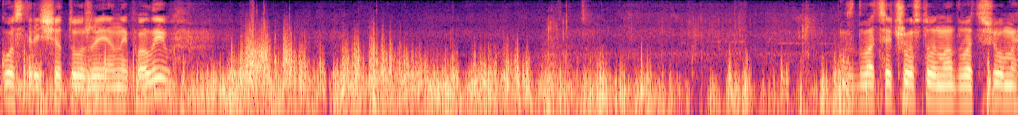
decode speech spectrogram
Кострища теж я не палив. 26 на 27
